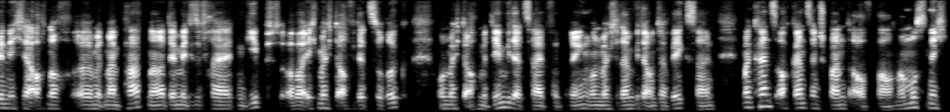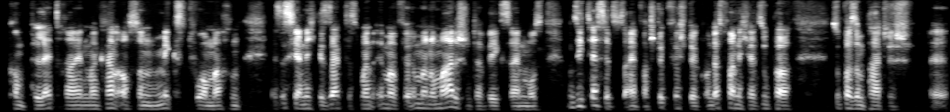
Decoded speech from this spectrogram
bin ich ja auch noch äh, mit meinem Partner, der mir diese Freiheiten gibt, aber ich möchte auch wieder zurück und möchte auch mit dem wieder Zeit verbringen und möchte dann wieder unterwegs sein. Man kann es auch ganz entspannt aufbauen. Man muss nicht komplett rein, man kann auch so einen Mixtour machen. Es ist ja nicht gesagt, dass man immer für immer nomadisch unterwegs sein muss. Und sie testet es einfach Stück für Stück. Und das fand ich halt super super sympathisch äh,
